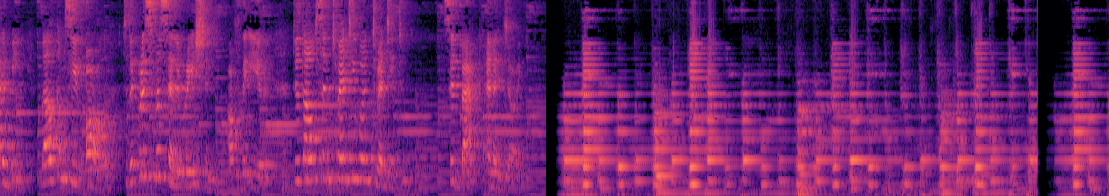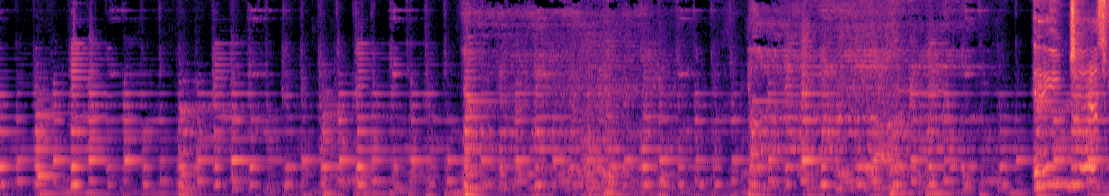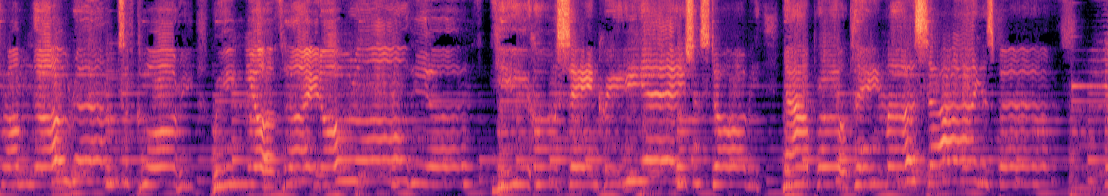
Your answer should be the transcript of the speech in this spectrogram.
Academy welcomes you all to the Christmas celebration of the year 2021-22. Sit back and enjoy. Birth.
